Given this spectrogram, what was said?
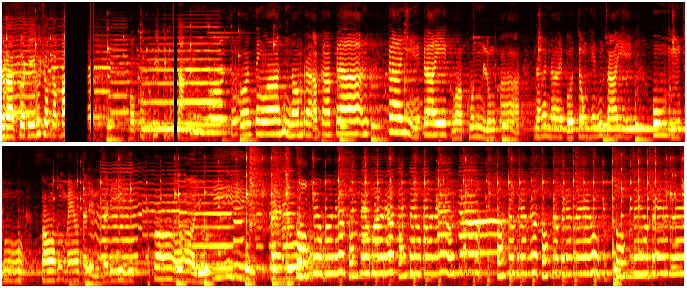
กราบสวัสดีผู้ชมทางบ้าน อนเสียงอ่อนเสียงหวานน้อมราบกราบกรานใกล้ไกลขอบคุณลุงป้าน้านายโปรดจงเห็นใจ อุ้มชูสองแมวจะเด่นจะดี ก็อยู่ที่แต่ดูสองแมวมาแล้วสองแมวมาแล้วสองแมวมาแล้วจ้าสองแมวแสดงแล้วสองแมวแสดงแล้วสองแมวแสดงแล้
